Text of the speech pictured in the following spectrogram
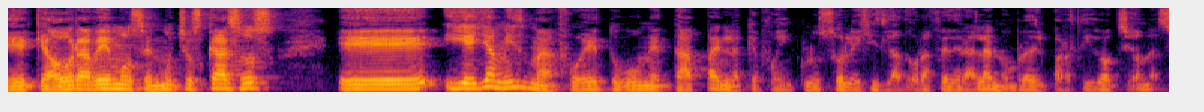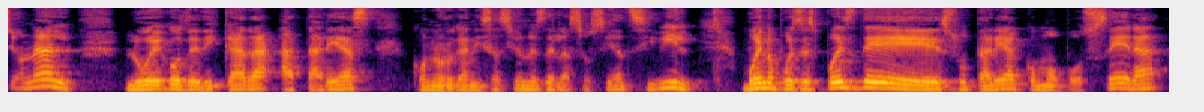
eh, que ahora vemos en muchos casos. Eh, y ella misma fue, tuvo una etapa en la que fue incluso legisladora federal a nombre del Partido Acción Nacional, luego dedicada a tareas con organizaciones de la sociedad civil. Bueno, pues después de su tarea como vocera,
